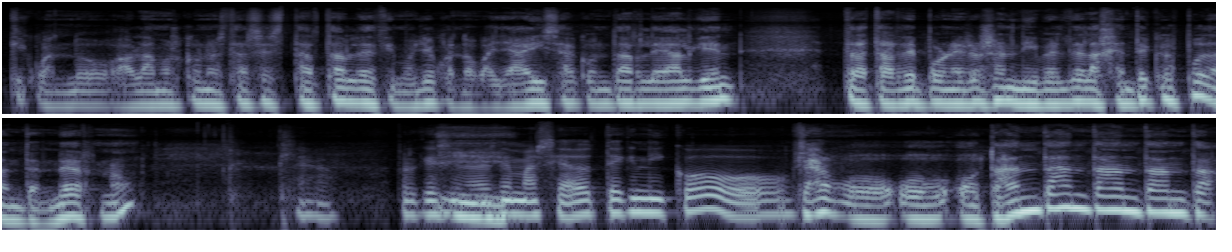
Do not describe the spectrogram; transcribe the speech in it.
que cuando hablamos con nuestras startups le decimos, oye, cuando vayáis a contarle a alguien, tratar de poneros al nivel de la gente que os pueda entender, ¿no? Claro. Porque si no es demasiado técnico o... Claro, o, o, tan, tan, tan, tan, tan.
